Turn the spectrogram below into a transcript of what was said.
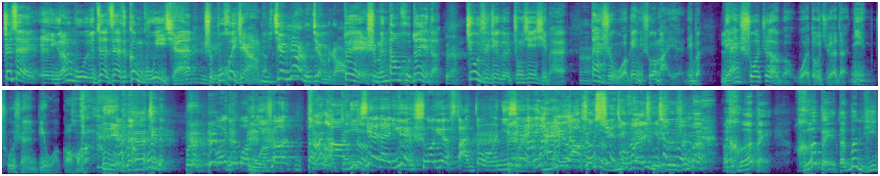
这在呃远古，在在更古以前是不会这样的你。见面都见不着。对，是门当户对的，对就是这个重新洗牌。但是我跟你说，马爷，你不连说这个我都觉得你们出身比我高，你真的 不是我我跟你说，董文涛，他老跟着你现在越说越反动了。你现在应该是要说血统论、出你生论是什么了。？河北，河北的问题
